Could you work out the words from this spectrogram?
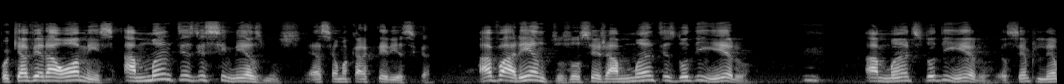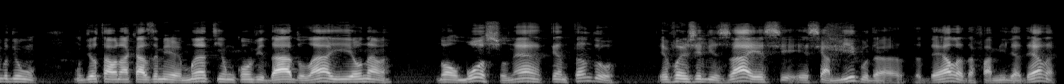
porque haverá homens amantes de si mesmos, essa é uma característica, avarentos, ou seja, amantes do dinheiro. Amantes do dinheiro. Eu sempre lembro de um, um dia eu estava na casa da minha irmã, tinha um convidado lá, e eu na, no almoço, né, tentando evangelizar esse, esse amigo da, dela, da família dela,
